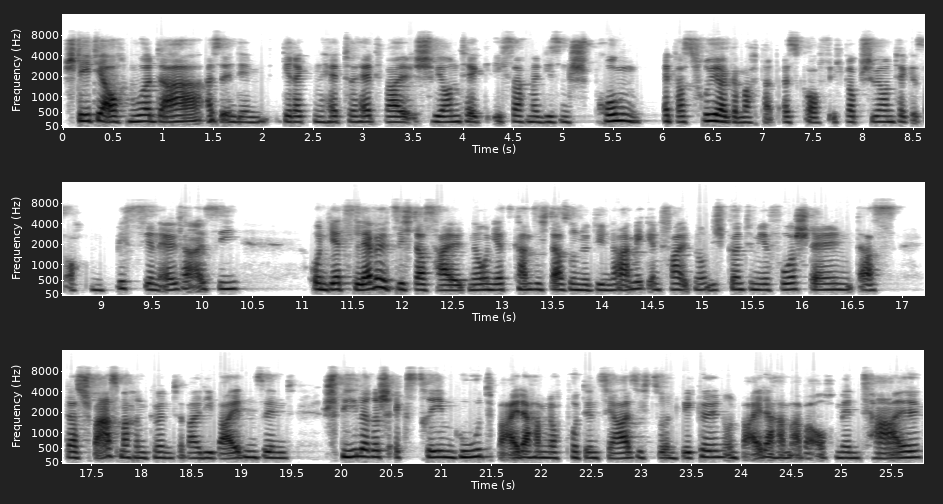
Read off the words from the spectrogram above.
steht ja auch nur da, also in dem direkten Head-to-Head, weil Schwiontek, ich sag mal, diesen Sprung etwas früher gemacht hat als Goff. Ich glaube, Schwiontek ist auch ein bisschen älter als sie. Und jetzt levelt sich das halt, ne? Und jetzt kann sich da so eine Dynamik entfalten. Und ich könnte mir vorstellen, dass das Spaß machen könnte, weil die beiden sind spielerisch extrem gut. Beide haben noch Potenzial, sich zu entwickeln. Und beide haben aber auch mental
